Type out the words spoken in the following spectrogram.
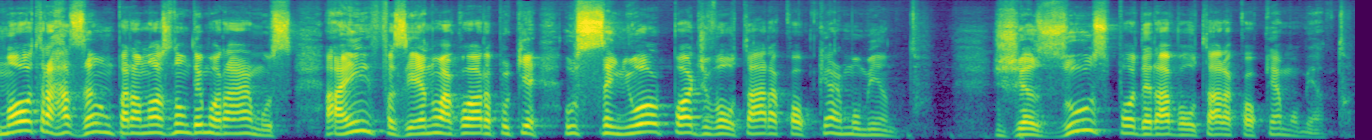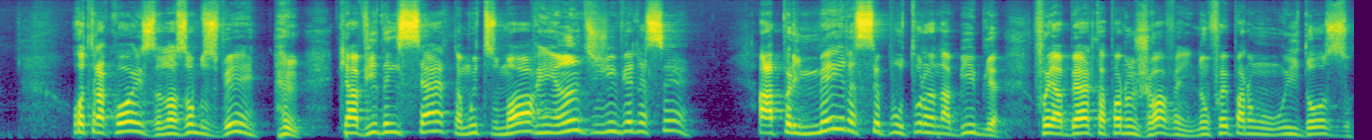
Uma outra razão para nós não demorarmos, a ênfase é no agora, porque o Senhor pode voltar a qualquer momento. Jesus poderá voltar a qualquer momento. Outra coisa, nós vamos ver que a vida é incerta, muitos morrem antes de envelhecer. A primeira sepultura na Bíblia foi aberta para um jovem, não foi para um idoso,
